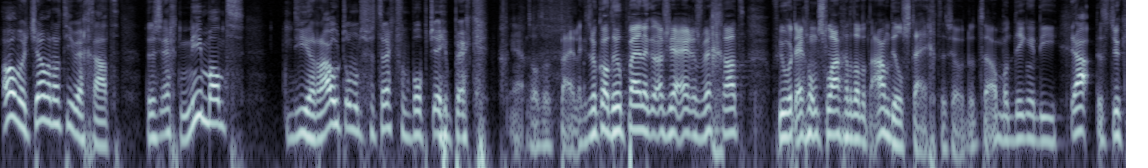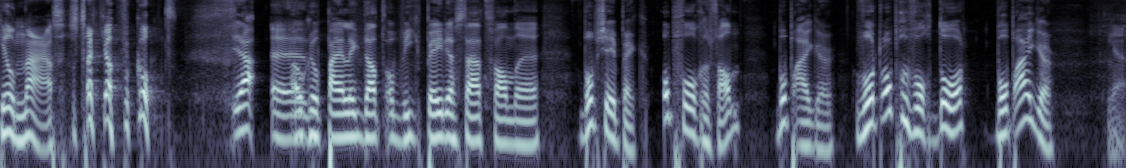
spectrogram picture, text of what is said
Oh, wat jammer dat hij weggaat. Er is echt niemand die rouwt om het vertrek van Bob JPEG. Ja, dat is altijd pijnlijk. Het is ook altijd heel pijnlijk als jij ergens weggaat... of je wordt echt ontslagen dat het aandeel stijgt en zo. Dat zijn allemaal dingen die... Ja. Dat is natuurlijk heel naar als, dat jou voorkomt. Ja, Eh, ook heel pijnlijk dat op Wikipedia staat van eh, Bob JPEG, opvolger van Bob Iger. Wordt opgevolgd door Bob Iger. Ja.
